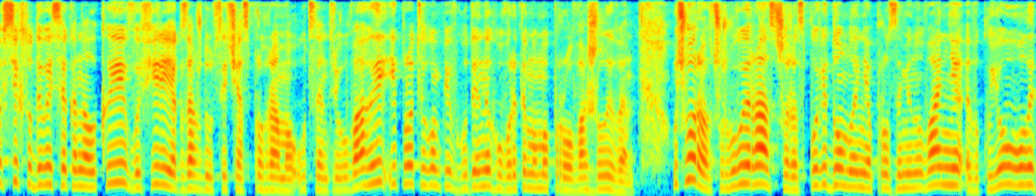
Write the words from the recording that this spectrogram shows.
Вітаю всіх, хто дивиться канал Київ. В ефірі, як завжди, у цей час програма у центрі уваги. І протягом півгодини говоритимемо про важливе. Учора в черговий раз через повідомлення про замінування евакуйовували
